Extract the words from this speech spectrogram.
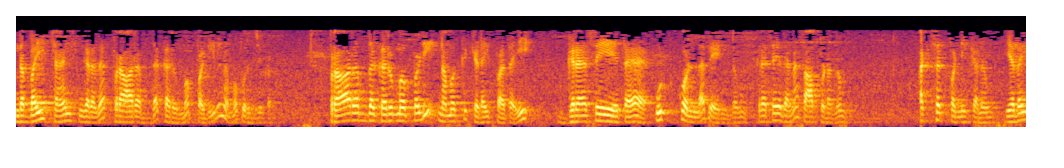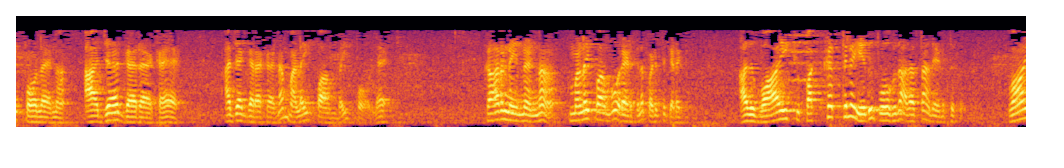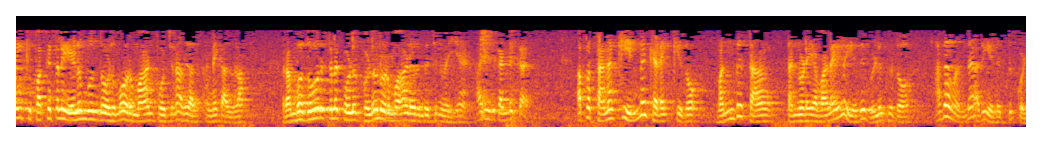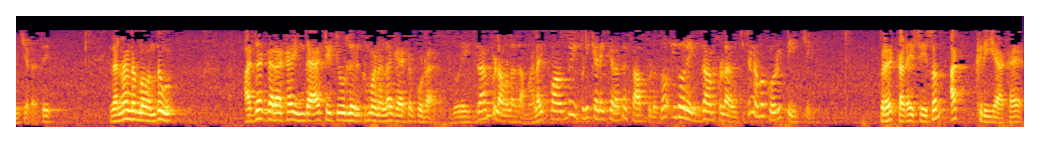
இந்த பை சான்ஸ்ங்கிறத பிராரப்த கர்மப்படின்னு நம்ம புரிஞ்சுக்கணும். பிராரப்த கருமப்படி நமக்கு கிடைப்பதை கிரசேத உட்கொள்ள வேண்டும். கிரசேதன சாப்பிடணும். அக்செப்ட் பண்ணிக்கணும். எதை போலனா அஜகரக. அஜகரகன மலைப்பாம்பை போல. காரணம் என்னன்னா மலைப்பாம்பு ஒரு இடத்துல படுத்து கிடக்கு. அது வாய்க்கு பக்கத்துல எது போகுதோ அதைத்தான் அதை எடுத்துக்கும். வாய்க்கு பக்கத்துல எலும்புந்தோடுமோ ஒரு மான் போச்சுன்னா அது அன்னைக்கு அதுதான். ரொம்ப தூரத்துல கொழு கொழுன்னு ஒரு மாடு இருந்துச்சுன்னு வையன். அது இது கண்டுக்காது. அப்ப தனக்கு என்ன கிடைக்குதோ வந்து தான் தன்னுடைய வலையில எது விழுகுதோ அதை வந்து அது எடுத்து கொள்கிறது. இதெல்லாம் நம்ம வந்து அஜகரக இந்த ஆட்டிடியூட்ல இருக்குமானெல்லாம் கேட்கக்கூடாது. இது ஒரு எக்ஸாம்பிள் அவ்வளவுதான். மலைப்பாம்பு இப்படி கிடைக்கிறத சாப்பிடுதோ இது ஒரு எக்ஸாம்பிளா வச்சுட்டு நமக்கு ஒரு டீச்சிங் பிறகு கடைசி சொல் அக்ரியக.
